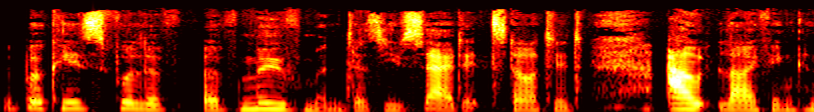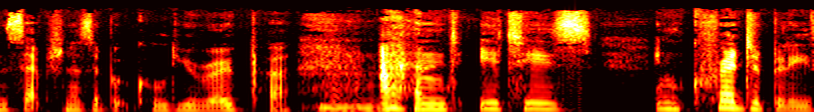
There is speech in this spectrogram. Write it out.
The book is full of, of movement, as you said. It started out life in conception as a book called Europa, and it is incredibly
